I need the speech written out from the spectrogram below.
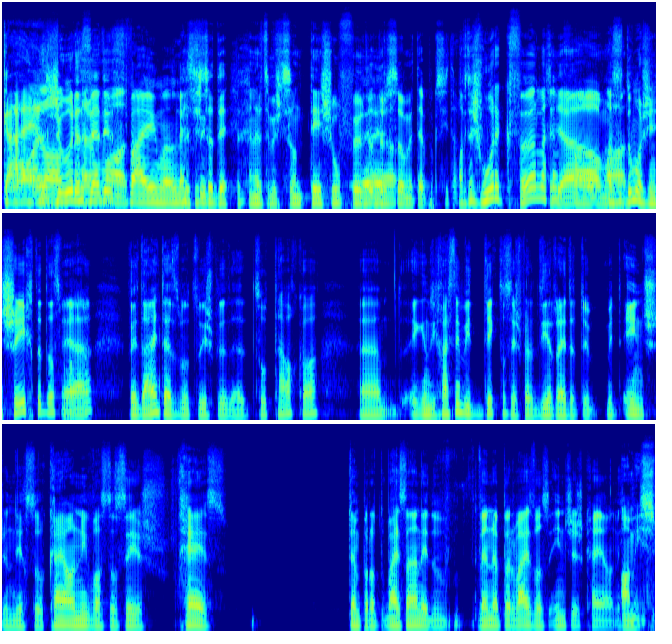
geil. Oh, das ist schon sehr Mann. Es ist so, der, wenn er zum Beispiel so einen Tisch auffüllt Ja, oder ja. so mit Epoxid. Aber das ist hure gefährlich im Ja, Fall. Also Mann. du musst in Schichten das machen. Ja. Weil der eine hat zum Beispiel äh, so Tauch gehabt. Ähm, irgendwie, ich weiß nicht, wie dick das ist, weil die redet mit Inch und ich so, keine Ahnung, was das ist. Käse. Temperatur, weiß auch nicht. Wenn jemand weiß, was Inch ist, keine Ahnung. Amis.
